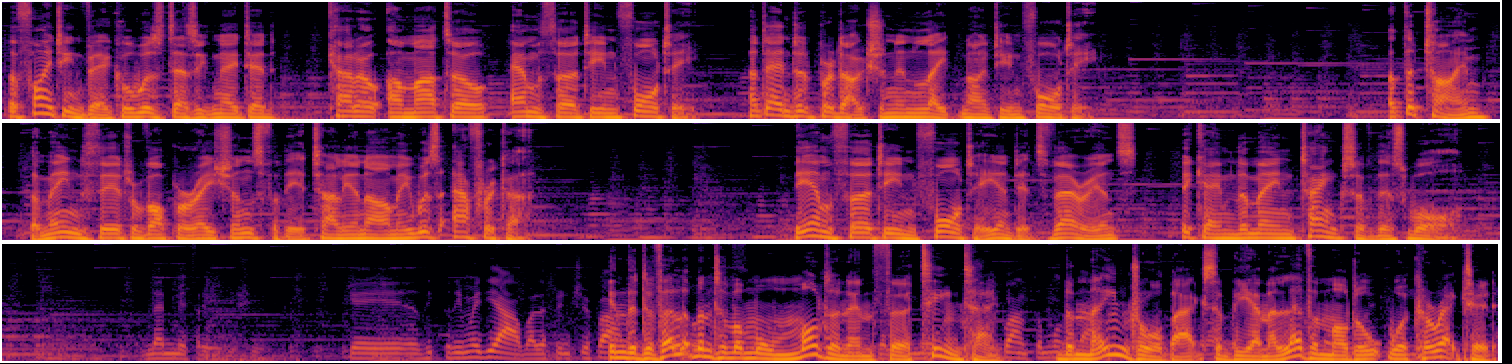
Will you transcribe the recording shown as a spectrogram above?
The fighting vehicle was designated Carro Armato M1340 and entered production in late 1940. At the time, the main theatre of operations for the Italian army was Africa. The M1340 and its variants became the main tanks of this war. In the development of a more modern M13 tank, the main drawbacks of the M11 model were corrected.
